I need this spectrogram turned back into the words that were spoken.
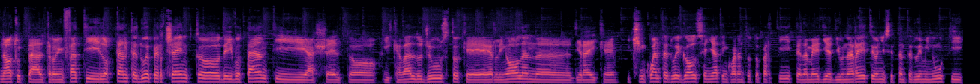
No, tutt'altro. Infatti l'82% dei votanti ha scelto il cavallo giusto che Erling Holland. Eh, direi che i 52 gol segnati in 48 partite, la media di una rete ogni 72 minuti,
